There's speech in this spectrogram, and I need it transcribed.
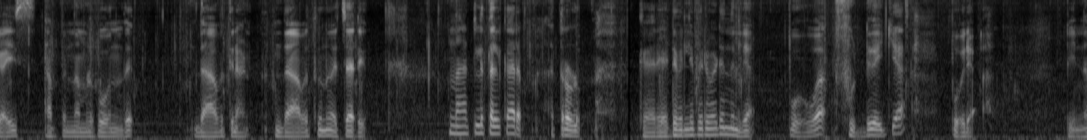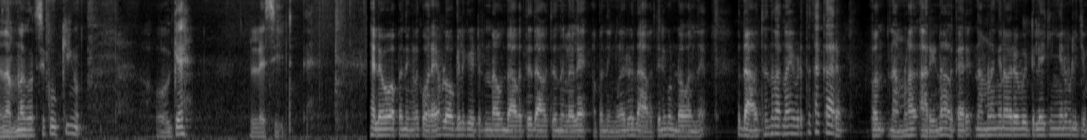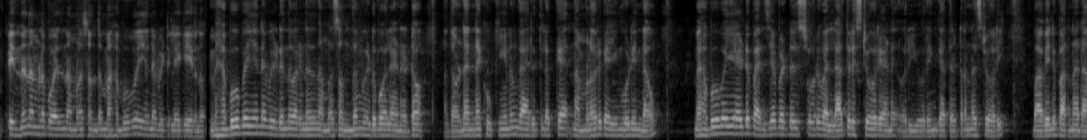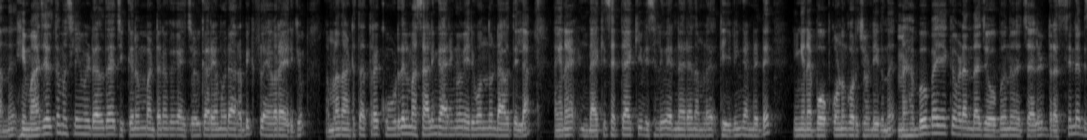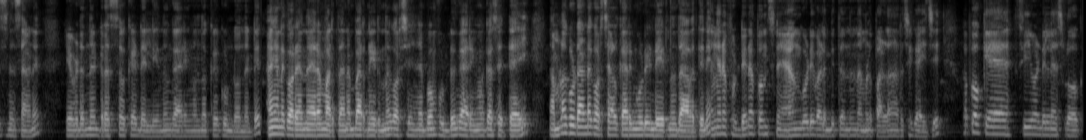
Guys അപ്പം നമ്മൾ പോകുന്നത് ദാവത്തിനാണ്. ദാവത്ത് എന്ന് വെച്ചാൽ നാട്ടിലെ തൽക്കാലം അത്രേ ഉള്ളൂ. കാര്യമായിട്ട് വലിയ പരിപാടിയൊന്നുമില്ല. പോവുക ഫുഡ് കഴിക്കുക പോരുക പിന്നെ നമ്മളെ കുറച്ച് കുക്കിങ്ങും ഓക്കെ ലസീറ്റ് ഹലോ അപ്പം നിങ്ങൾ കുറേ വ്ളോഗിൽ കേട്ടിട്ടുണ്ടാവും ദാവത്ത് ദാവത്ത് എന്നുള്ളതല്ലേ അപ്പം നിങ്ങളൊരു ദാവത്തിന് കൊണ്ടുപോകുന്നത് അപ്പോൾ ദാവത്ത് എന്ന് പറഞ്ഞാൽ ഇവിടുത്തെ തക്കാരം. അപ്പം നമ്മൾ അറിയുന്ന ആൾക്കാർ നമ്മളിങ്ങനെ ഓരോ വീട്ടിലേക്ക് ഇങ്ങനെ വിളിക്കും. ഇന്ന് നമ്മൾ പോയത് നമ്മളെ സ്വന്തം മെഹബൂബ് ഭയ്യന്റെ വീട്ടിലേക്കായിരുന്നു. മെഹബൂബ് ഭയ്യന്റെ വീട് എന്ന് പറയുന്നത് നമ്മളെ സ്വന്തം വീട് പോലെയാണ് കേട്ടോ. അതുകൊണ്ട് തന്നെ കുക്കിങ്ങിനും കാര്യത്തിലൊക്കെ നമ്മളൊരു കൈയും കൂടി ഉണ്ടാവും. മെഹബൂബ് ഭയ്യായിട്ട് പരിചയപ്പെട്ട സ്റ്റോറി വല്ലാത്തൊരു സ്റ്റോറിയാണ് ഒരു യൂറിൻ കത്തട്ടറിന്റെ സ്റ്റോറി ഭാവിയിൽ പറഞ്ഞുതരാന്ന്. ഹിമാചലത്തെ മുസ്ലിം വീടുകളുടെ ചിക്കനും മട്ടനും ഒക്കെ കഴിച്ചവർക്ക് അറിയാം ഒരു അറബിക് ഫ്ലേവർ ആയിരിക്കും. നമ്മുടെ നാട്ടിൽ അത്ര കൂടുതൽ മസാലയും കാര്യങ്ങളും എരിവൊന്നും ഉണ്ടാവത്തില്ല. അങ്ങനെ ഉണ്ടാക്കി സെറ്റാക്കി വിസിൽ വരുന്നവരെ നമ്മൾ ടി വിയും കണ്ടിട്ട് ഇങ്ങനെ പോപ്കോണും കുറച്ചുകൊണ്ടിരുന്ന്. മെഹബൂബ് ഭയ്യൊക്കെ ഇവിടെ എന്താ ജോബ് എന്ന് വെച്ചാൽ ഡ്രസ്സിന്റെ ബിസിനസ്സാണ് ഇവിടെ നിന്ന് ഡ്രസ്സൊക്കെ ഡൽഹിയിൽ നിന്നും കാര്യങ്ങളൊക്കെ കൊണ്ടുവന്നിട്ട് അങ്ങനെ കുറേ നേരം വർത്തമാനം പറഞ്ഞിരുന്നു. കുറച്ച് കഴിഞ്ഞപ്പം ഫുഡും കാര്യങ്ങളൊക്കെ സെറ്റായി നമ്മളെ കൂടാണ്ട് കുറച്ച് ആൾക്കാരും കൂടി ഉണ്ടായിരുന്നു ദാവത്തിന്. അങ്ങനെ ഫുഡിനൊപ്പം സ്നേഹം കൂടി വിളമ്പി തന്ന് നമ്മൾ പള്ള നിറച്ച് കഴിച്ച്. അപ്പോൾ ഓക്കെ സി വണ്ടിൽ നെക്സ്റ്റ് ബ്ലോഗ്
